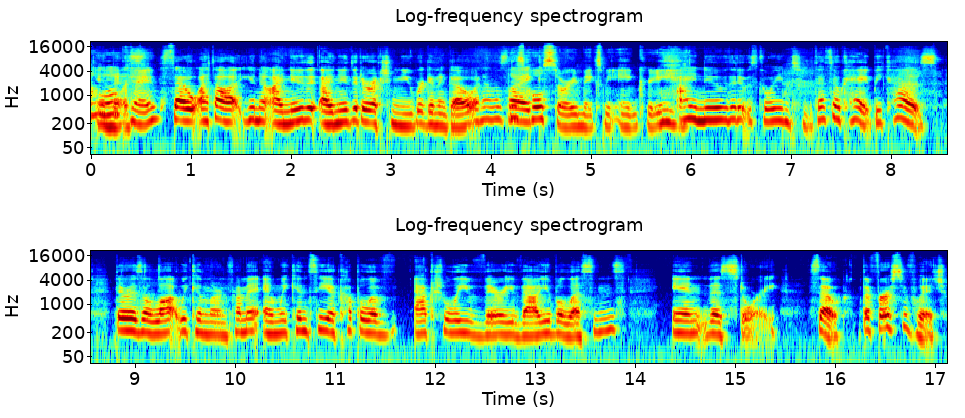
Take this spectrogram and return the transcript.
oh, okay. so i thought you know i knew that i knew the direction you were going to go and i was This like this whole story makes me angry. I knew that it was going to. but That's okay because there is a lot we can learn from it, and we can see a couple of actually very valuable lessons in this story. So, the first of which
